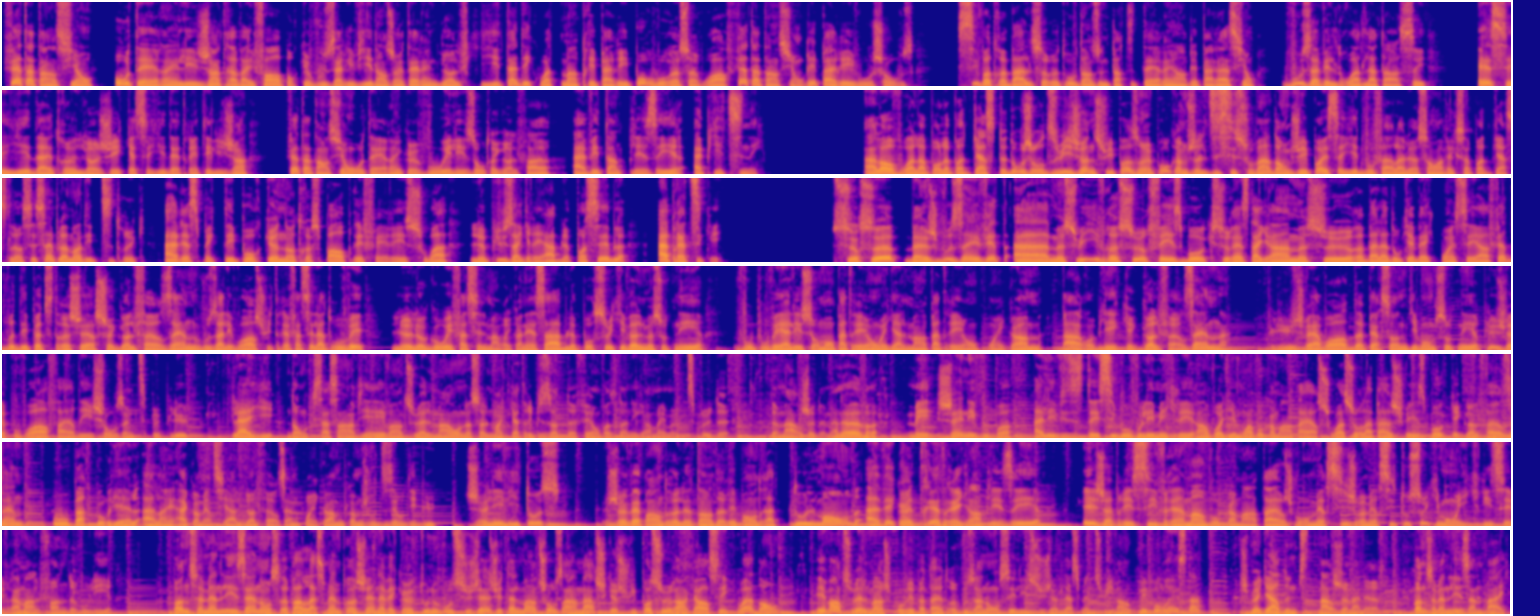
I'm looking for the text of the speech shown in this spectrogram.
Faites attention au terrain. Les gens travaillent fort pour que vous arriviez dans un terrain de golf qui est adéquatement préparé pour vous recevoir. Faites attention, réparez vos choses. Si votre balle se retrouve dans une partie de terrain en réparation, vous avez le droit de la tasser. Essayez d'être logique, essayez d'être intelligent. Faites attention au terrain que vous et les autres golfeurs avez tant de plaisir à piétiner. Alors voilà pour le podcast d'aujourd'hui. Je ne suis pas un pro, comme je le dis si souvent, donc je n'ai pas essayé de vous faire la leçon avec ce podcast-là. C'est simplement des petits trucs à respecter pour que notre sport préféré soit le plus agréable possible à pratiquer. Sur ce, ben, je vous invite à me suivre sur Facebook, sur Instagram, sur baladoquebec.ca. Faites-vous des petites recherches Golfeur Zen, vous allez voir, je suis très facile à trouver. Le logo est facilement reconnaissable. Pour ceux qui veulent me soutenir, vous pouvez aller sur mon Patreon également, patreon.com, barre oblique Golfeur Zen plus je vais avoir de personnes qui vont me soutenir, plus je vais pouvoir faire des choses un petit peu plus flyées. Donc ça s'en vient éventuellement. On a seulement quatre épisodes de fait, on va se donner quand même un petit peu de, marge de manœuvre. Mais gênez-vous pas, allez visiter si vous voulez m'écrire, envoyez-moi vos commentaires soit sur la page Facebook Golfeur Zen ou par courriel alain à commercial comme je vous disais au début. Je les lis tous. Je vais prendre le temps de répondre à tout le monde avec un très très grand plaisir et j'apprécie vraiment vos commentaires. Je vous remercie. Je remercie tous ceux qui m'ont écrit. C'est vraiment le fun de vous lire. Bonne semaine les zen, on se reparle la semaine prochaine avec un tout nouveau sujet. J'ai tellement de choses en marche que je suis pas sûr encore c'est quoi, donc éventuellement je pourrais peut-être vous annoncer les sujets de la semaine suivante, mais pour l'instant, je me garde une petite marge de manœuvre. Bonne semaine les zen, bye!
